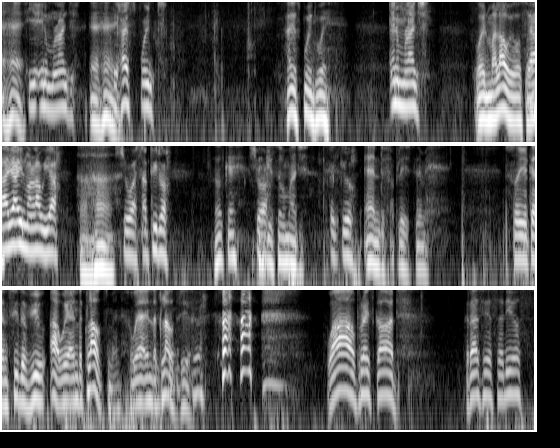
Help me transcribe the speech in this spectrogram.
Uh-huh. here in Mulanje, Uh-huh. the highest point Highest point where? in Mulanje. Or in Malawi also? Yeah, yeah, in Malawi, yeah. Uh-huh. Sure, Sapitwa. Okay. Sure. Thank you so much. Thank you. And please let me. So you can see the view. Ah, we are in the clouds, man. We are in the clouds here. wow, praise God. Gracias a Dios.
